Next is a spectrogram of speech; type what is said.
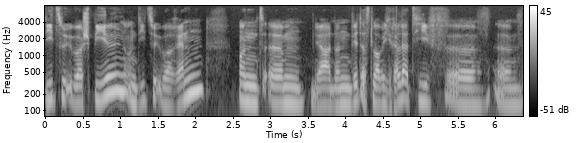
die zu überspielen und die zu überrennen. Und ähm, ja, dann wird das, glaube ich, relativ äh, ähm,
